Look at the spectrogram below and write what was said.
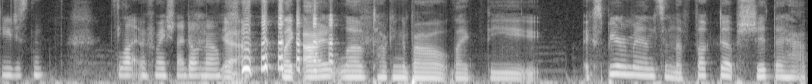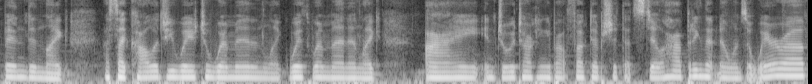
you just it's a lot of information I don't know. yeah, like I love talking about like the experiments and the fucked up shit that happened in like a psychology way to women and like with women and like I enjoy talking about fucked up shit that's still happening that no one's aware of.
